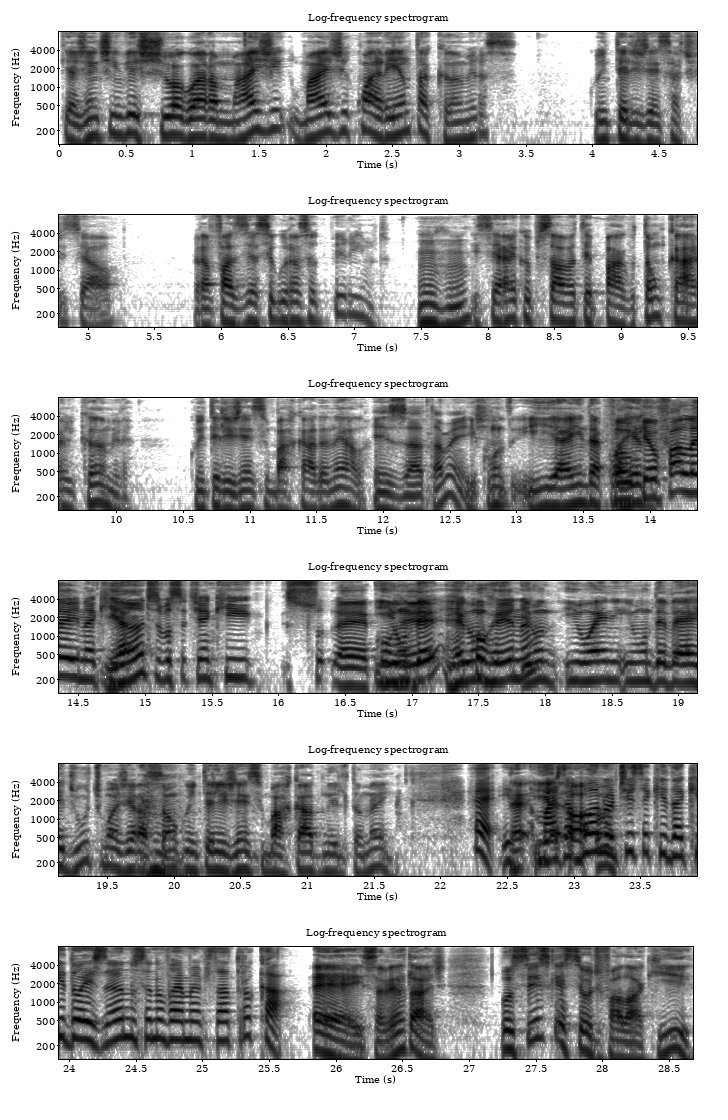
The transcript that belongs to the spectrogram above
que a gente investiu agora mais de, mais de 40 câmeras com inteligência artificial para fazer a segurança do perímetro. Uhum. E será que eu precisava ter pago tão caro em câmera, com inteligência embarcada nela? Exatamente. E, com- e ainda Foi o correr- que eu falei, né? Que E a- antes você tinha que é, e um correr, de- e um- recorrer, né? E um, e um e um DVR de última geração com inteligência embarcado nele também? É, e- É, mas a boa ó, notícia é que daqui dois anos você não vai mais precisar trocar. É, isso é verdade. Você esqueceu de falar aqui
